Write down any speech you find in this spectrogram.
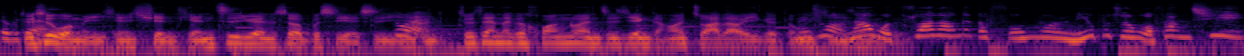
对不对？就是我们以前选填志愿的时候，不是也是一样？就在那个慌乱之间，赶快抓到一个东西。没错，然后我抓到那个浮木了，你又不准我放弃，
